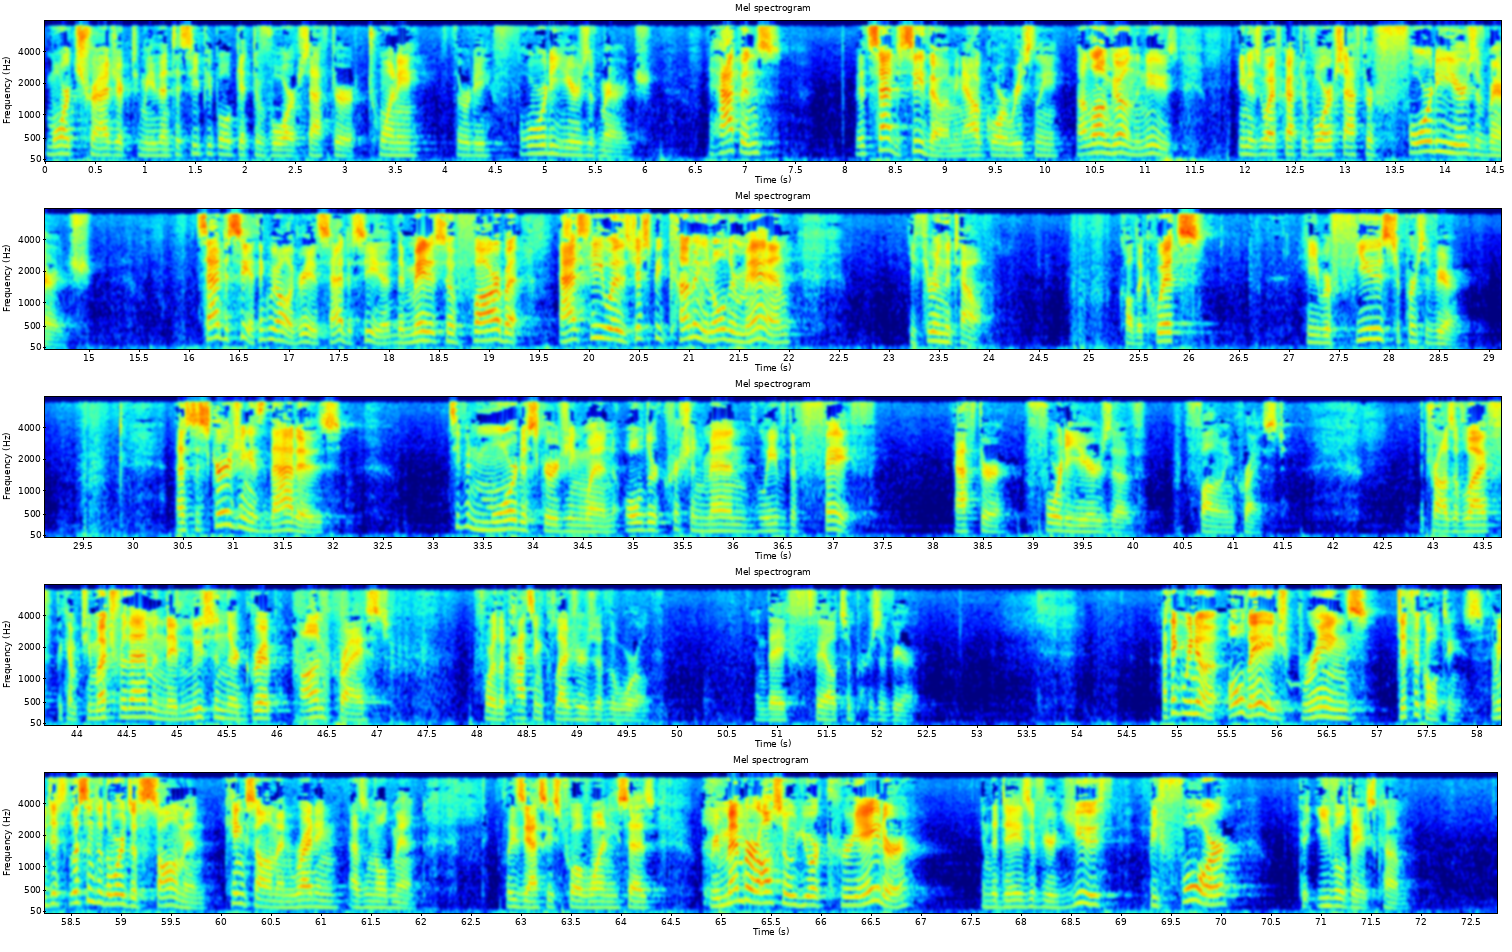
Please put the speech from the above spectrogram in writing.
more tragic to me than to see people get divorced after 20, 30, 40 years of marriage. It happens. It's sad to see, though. I mean, Al Gore recently, not long ago in the news, he and his wife got divorced after 40 years of marriage. Sad to see. I think we all agree it's sad to see that they made it so far, but as he was just becoming an older man, he threw in the towel, called it quits. He refused to persevere. As discouraging as that is, it's even more discouraging when older Christian men leave the faith after 40 years of following Christ. The trials of life become too much for them and they loosen their grip on Christ for the passing pleasures of the world. And they fail to persevere. I think we know old age brings difficulties. I mean, just listen to the words of Solomon, King Solomon, writing as an old man. Ecclesiastes 12:1 he says, "Remember also your creator in the days of your youth before the evil days come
